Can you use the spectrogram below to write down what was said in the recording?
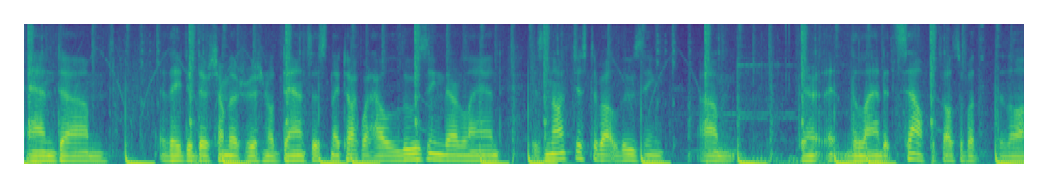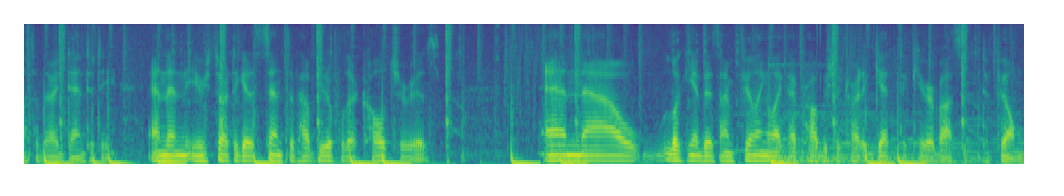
And um, they did their, some of their traditional dances. And they talk about how losing their land is not just about losing um, their, the land itself, it's also about the loss of their identity. And then you start to get a sense of how beautiful their culture is. And now, looking at this, I'm feeling like I probably should try to get to Kiribati to film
